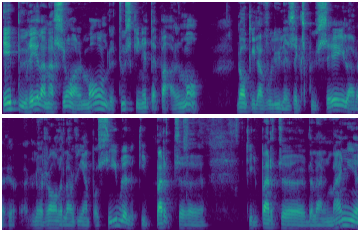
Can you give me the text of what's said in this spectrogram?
épurer la nation allemande de tout ce qui n'était pas allemand. Donc, il a voulu les expulser, il a, leur rendre la vie impossible, qu'ils partent euh, qu'ils partent de l'Allemagne,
